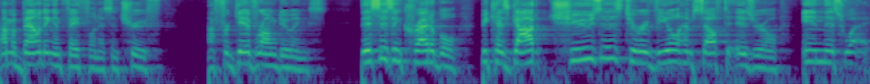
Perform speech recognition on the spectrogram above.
I'm abounding in faithfulness and truth. I forgive wrongdoings. This is incredible because God chooses to reveal himself to Israel in this way.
